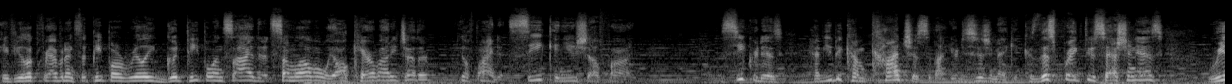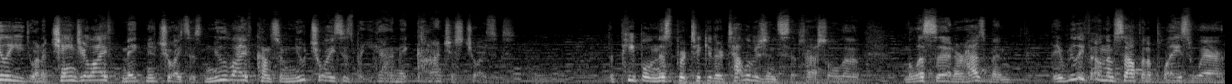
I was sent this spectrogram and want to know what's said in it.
If you look for evidence that people are really good people inside, that at some level we all care about each other, you'll find it. Seek and you shall find. The secret is have you become conscious about your decision making? Because this breakthrough session is really you want to change your life, make new choices. New life comes from new choices, but you got to make conscious choices. The people in this particular television special, the, Melissa and her husband, they really found themselves in a place where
